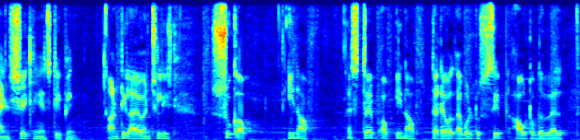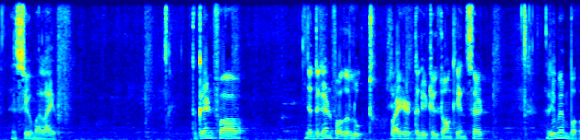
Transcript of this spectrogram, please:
and shaking and stepping, until I eventually shook up enough and stepped up enough that I was able to step out of the well and save my life. The grandfather, the grandfather looked right at the little donkey and said, Remember,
